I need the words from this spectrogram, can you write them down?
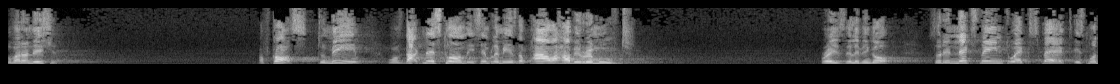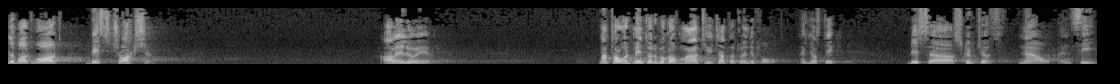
over the nation. Of course, to me, when darkness comes, it simply means the power has been removed. Praise the living God. So the next thing to expect is not about what? Destruction. Hallelujah. Now turn with me to the book of Matthew chapter 24. Let's just take these uh, scriptures now and see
